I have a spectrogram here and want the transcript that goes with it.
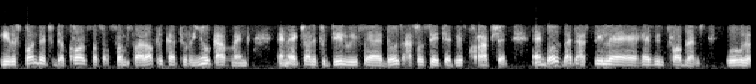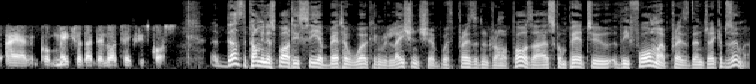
he responded to the call for, from South Africa to renew government and actually to deal with uh, those associated with corruption. And those that are still uh, having problems, will uh, make sure that the law takes its course. Does the Communist Party see a better working relationship with President Ramaphosa as compared to the former President Jacob Zuma?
